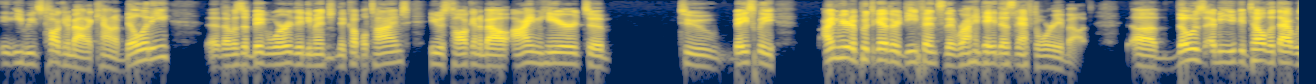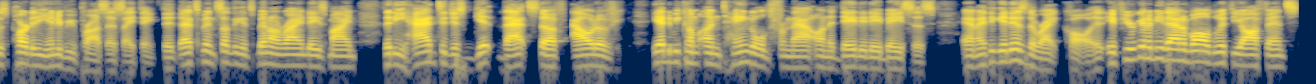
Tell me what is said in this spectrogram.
he was talking about accountability that was a big word that he mentioned a couple times. He was talking about I'm here to to basically I'm here to put together a defense that Ryan Day doesn't have to worry about. Uh, those, I mean, you could tell that that was part of the interview process. I think that that's been something that's been on Ryan Day's mind that he had to just get that stuff out of. He had to become untangled from that on a day-to-day basis, and I think it is the right call. If you're going to be that involved with the offense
